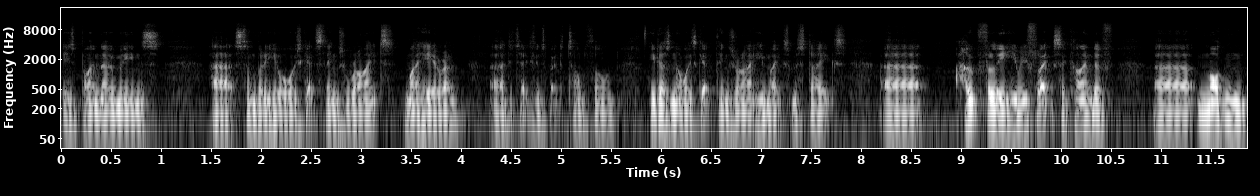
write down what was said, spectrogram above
is by no means uh, somebody who always gets things right. My hero, uh, Detective Inspector Tom Thorne, he doesn't always get things right, he makes mistakes. Uh, hopefully he reflects a kind of uh, modern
